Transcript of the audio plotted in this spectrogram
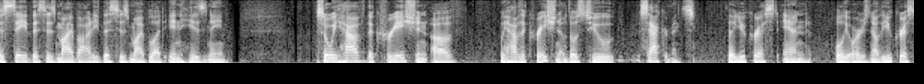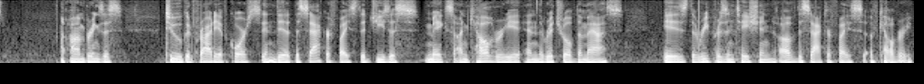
to say, This is my body, this is my blood in his name. So we have the creation of we have the creation of those two sacraments, the Eucharist and Holy Orders. Now the Eucharist um, brings us to Good Friday, of course, in the, the sacrifice that Jesus makes on Calvary and the ritual of the Mass is the representation of the sacrifice of Calvary.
